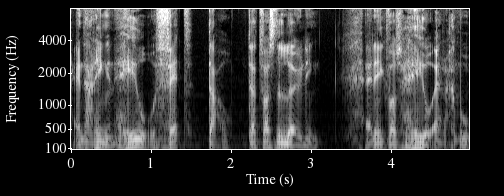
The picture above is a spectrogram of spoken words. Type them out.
en daar hing een heel vet touw. Dat was de leuning. En ik was heel erg moe.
